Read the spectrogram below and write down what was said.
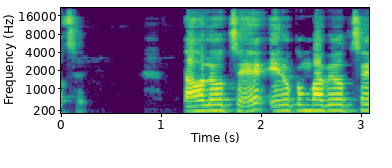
আছে। তাহলে হচ্ছে এরকম ভাবে হচ্ছে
